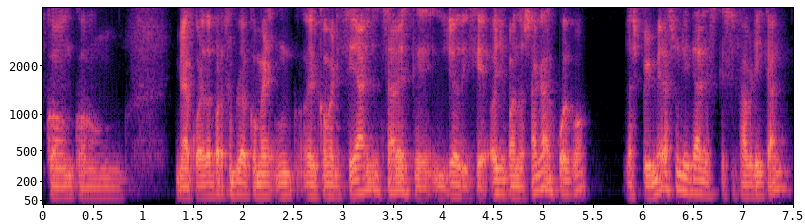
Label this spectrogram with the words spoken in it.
Con, con me acuerdo, por ejemplo, el, comercial, ¿sabes? Que yo dije, oye, cuando salga el juego, las primeras unidades que se fabrican,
